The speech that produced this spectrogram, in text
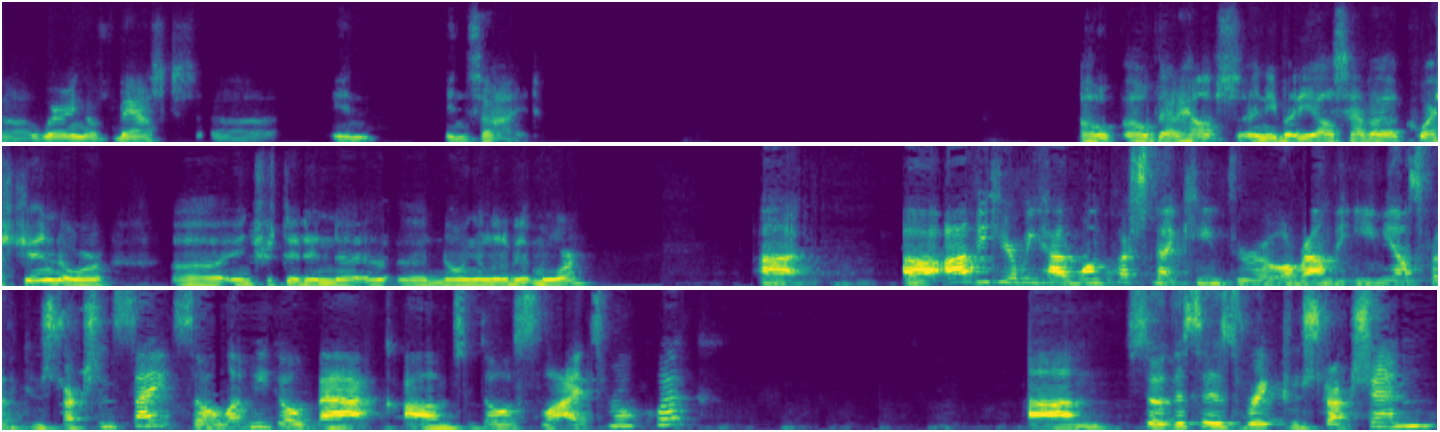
uh, wearing of masks in inside. I hope, I hope that helps. Anybody else have a question or uh, interested in uh, uh, knowing a little bit more? Uh, uh, Avi, here we had one question that came through around the emails for the construction site. So let me go back um, to those slides real quick. Um, so this is rig construction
